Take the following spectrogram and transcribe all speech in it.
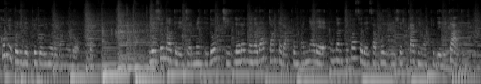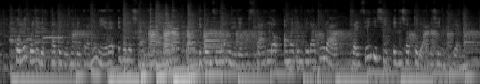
come quelli del pecorino romano DOP. Le sue note leggermente dolci lo rendono adatto anche ad accompagnare un antipasto dai sapori ricercati ma più delicati, come quelli del pato di olive trame nere e delle cime Vi consigliamo di degustarlo a una temperatura tra i 16 e i 18 gradi centigradi.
